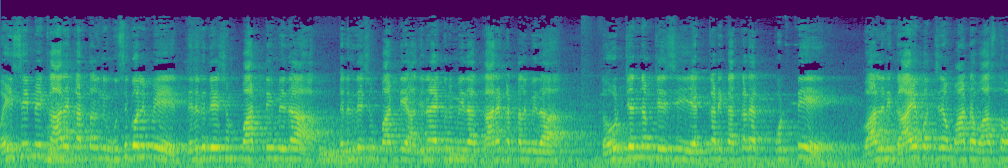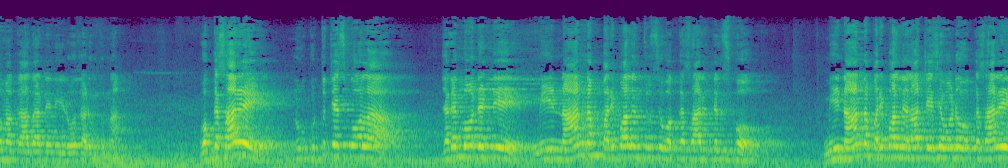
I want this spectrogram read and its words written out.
వైసీపీ కార్యకర్తల్ని ఉసిగొలిపి తెలుగుదేశం పార్టీ మీద తెలుగుదేశం పార్టీ అధినాయకుని మీద కార్యకర్తల మీద దౌర్జన్యం చేసి ఎక్కడికక్కడ కొట్టి వాళ్ళని గాయపరిచిన మాట వాస్తవమా కాదా నేను ఈరోజు అడుగుతున్నా. ఒక్కసారి నువ్వు గుర్తు చేసుకోవాలా? జగన్మోహన్ రెడ్డి మీ నాన్న పరిపాలన చూసి ఒక్కసారి తెలుసుకో. మీ నాన్న పరిపాలన ఎలా చేసేవాడో ఒక్కసారి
